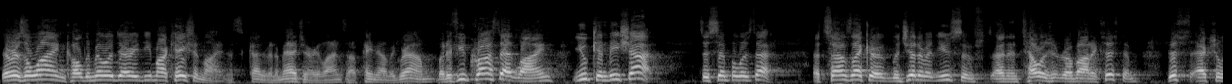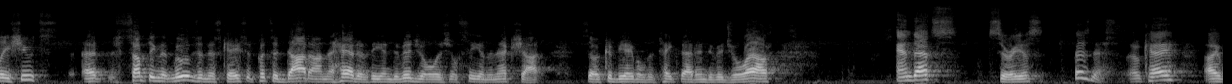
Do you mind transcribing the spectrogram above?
There is a line called the military demarcation line. It's kind of an imaginary line, it's not painted on the ground. But if you cross that line, you can be shot. It's as simple as that. That sounds like a legitimate use of an intelligent robotic system. This actually shoots at something that moves in this case. It puts a dot on the head of the individual, as you'll see in the next shot. So it could be able to take that individual out. And that's serious business, okay? I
